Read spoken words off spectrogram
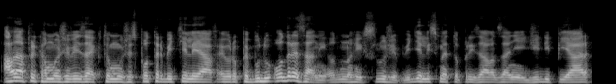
ale napríklad môže viesť aj k tomu, že spotrebitelia v Európe budú odrezaní od mnohých služieb. Videli sme to pri zavádzaní GDPR,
